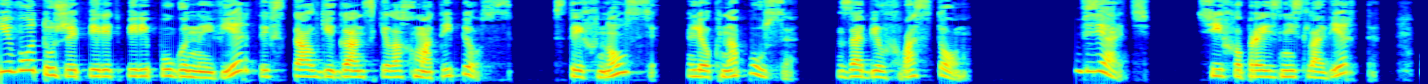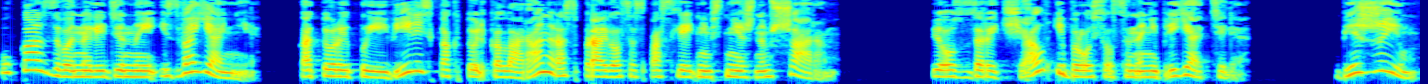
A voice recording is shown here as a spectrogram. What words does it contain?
И вот уже перед перепуганной Вертой встал гигантский лохматый пес. Встряхнулся, лег на пузо, забил хвостом. «Взять!» — тихо произнесла Верта, указывая на ледяные изваяния, которые появились, как только Лоран расправился с последним снежным шаром. Пес зарычал и бросился на неприятеля. «Бежим!»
